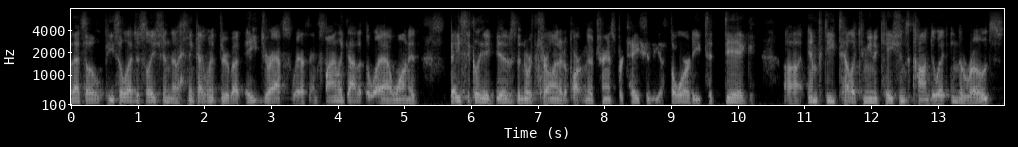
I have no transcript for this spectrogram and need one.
that's a piece of legislation that I think I went through about eight drafts with and finally got it the way I wanted. Basically, it gives the North Carolina Department of Transportation the authority to dig uh, empty telecommunications conduit in the roads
